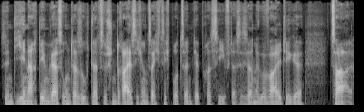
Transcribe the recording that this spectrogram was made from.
sind je nachdem, wer es untersucht hat, zwischen 30 und 60 Prozent depressiv. Das ist ja eine gewaltige Zahl.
